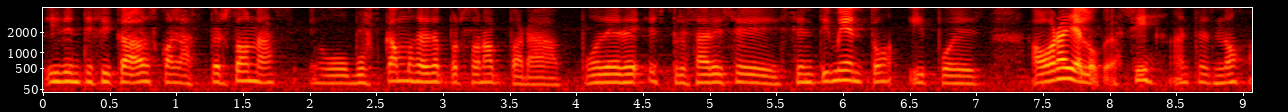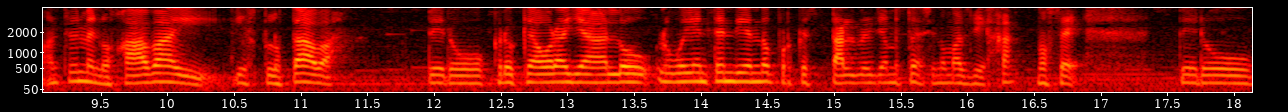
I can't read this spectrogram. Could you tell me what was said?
identificados con las personas o buscamos a esa persona para poder expresar ese sentimiento y pues ahora ya lo veo así, antes no, antes me enojaba y, y explotaba, pero creo que ahora ya lo, lo voy entendiendo porque tal vez ya me estoy haciendo más vieja, no sé, pero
